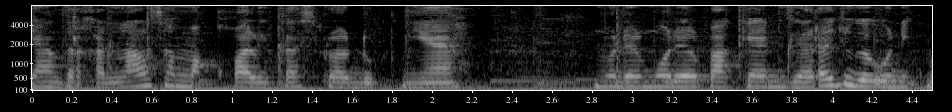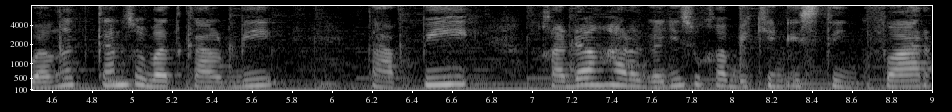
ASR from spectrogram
yang terkenal sama kualitas produknya. Model-model pakaian Zara juga unik banget kan Sobat Kalbi, tapi kadang harganya suka bikin istighfar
